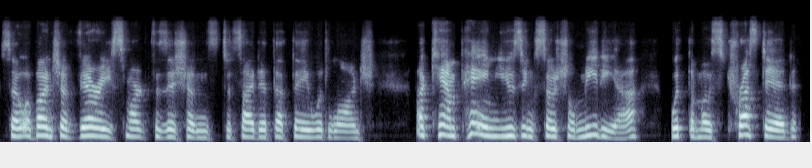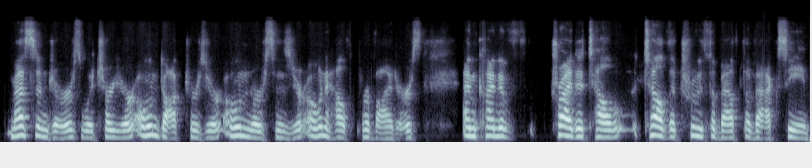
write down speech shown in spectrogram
So a bunch of very smart physicians decided that they would launch a campaign using social media with the most trusted messengers, which are your own doctors, your own nurses, your own health providers, and kind of try to tell tell the truth about the vaccine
